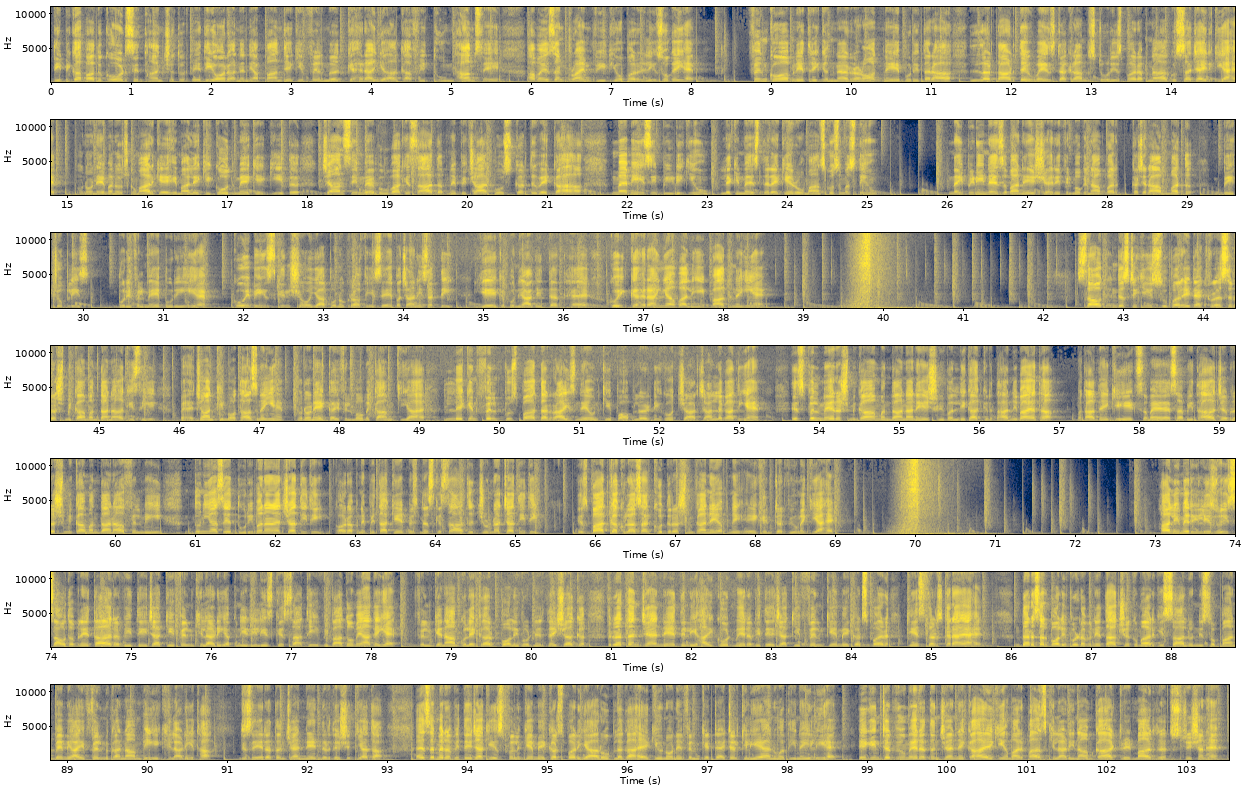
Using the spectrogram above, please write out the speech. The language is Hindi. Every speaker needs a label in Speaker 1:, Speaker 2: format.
Speaker 1: दीपिका पादुकोण, सिद्धांत चतुर्वेदी और अनन्या पांडे की फ़िल्म गहराइया काफ़ी धूमधाम से अमेजन प्राइम वीडियो पर रिलीज़ हो गई है। फ़िल्म को अभिनेत्री कंगना रनौत ने पूरी तरह लड़ताड़ते हुए इंस्टाग्राम स्टोरीज पर अपना गुस्सा ज़ाहिर किया है। उन्होंने मनोज कुमार के हिमालय की गोद में के गीत चाँद सी महबूबा के साथ अपने विचार पोस्ट करते हुए कहा, मैं भी इसी पीढ़ी की हूँ, लेकिन मैं इस तरह के रोमांस को समझती हूँ। नई पीढ़ी नए जमाने शहरी फ़िल्मों के नाम पर कचरा मत बेचो प्लीज़ बुरी फ़िल्में बुरी ही है। कोई भी स्किन शो या पोनोग्राफी से बचा नहीं सकती। ये एक बुनियादी तथ्य है। कोई गहराइयाँ वाली बात नहीं है। साउथ इंडस्ट्री की सुपरहिट एक्ट्रेस रश्मिका मंदाना किसी पहचान की मोहताज नहीं है। उन्होंने कई फ़िल्मों में काम किया है, लेकिन फ़िल्म पुष्पा द राइज ने उनकी पॉपुलरिटी को चार चाँद लगा दिए हैं। इस फ़िल्म में रश्मिका मंदाना ने श्रीवल्ली का किरदार निभाया था। बता दें कि एक समय ऐसा भी था जब रश्मिका मंदाना फिल्मी दुनिया से दूरी बनाना चाहती थी और अपने पिता के बिज़नेस के साथ जुड़ना चाहती थी। इस बात का खुलासा खुद रश्मिका ने अपने एक इंटरव्यू में किया है। हाल ही में रिलीज़ हुई साउथ अभिनेता रवि तेजा की फ़िल्म खिलाड़ी अपनी रिलीज़ के साथ ही विवादों में आ गई है। फ़िल्म के नाम को लेकर बॉलीवुड निर्देशक रतन जैन ने दिल्ली हाई कोर्ट में रवि तेजा की फ़िल्म के मेकर्स पर केस दर्ज कराया है। दरअसल, बॉलीवुड अभिनेता अक्षय कुमार की साल उन्नीस सौ बानवे में आई फ़िल्म का नाम भी खिलाड़ी था, जिसे रतन जैन ने निर्देशित किया था। ऐसे में रवि तेजा की इस फ़िल्म के मेकर्स पर यह आरोप लगा है कि उन्होंने फ़िल्म के टाइटल के लिए अनुमति नहीं ली है। एक इंटरव्यू में रतन जैन ने कहा है कि हमारे पास खिलाड़ी नाम का ट्रेडमार्क रजिस्ट्रेशन है।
